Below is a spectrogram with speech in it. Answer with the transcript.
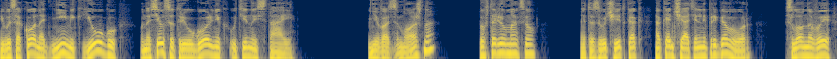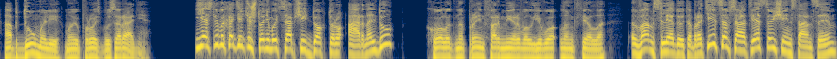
и высоко над ними, к югу, уносился треугольник утиной стаи. «Невозможно?» — повторил Максвелл. «Это звучит как окончательный приговор, словно вы обдумали мою просьбу заранее». «Если вы хотите что-нибудь сообщить доктору Арнольду», — холодно проинформировал его Лангфелло, — «вам следует обратиться в соответствующие инстанции».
